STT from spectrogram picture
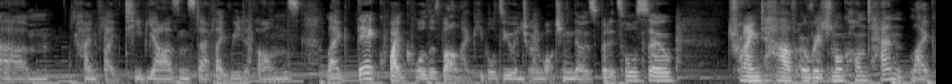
um, kind of like TBRs and stuff like readathons. Like they're quite cool as well, like people do enjoy watching those, but it's also trying to have original content, like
